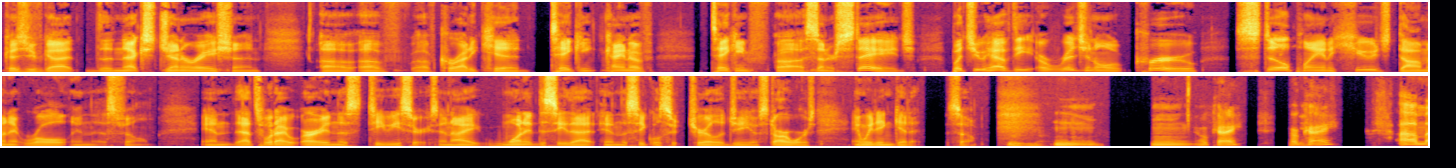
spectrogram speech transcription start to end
because you've got the next generation of of, of Karate Kid taking kind of taking uh, center stage, but you have the original crew still playing a huge dominant role in this film. And that's what I are in this TV series, and I wanted to see that in the sequel trilogy of Star Wars, and we didn't get it. So. Mm. Mm, okay. Okay. Um,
